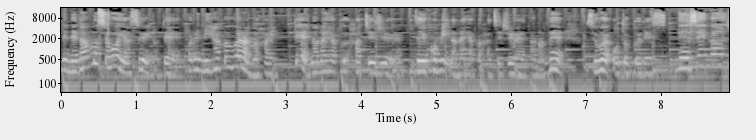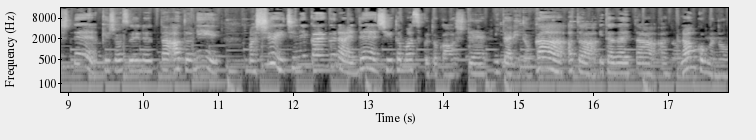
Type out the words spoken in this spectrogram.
で、値段もすごい安いので、これ 200g 入って780円。税込み780円なので、すごいお得です。で、洗顔して化粧水塗った後に、まあ、週1、2回ぐらいでシートマスクとかをしてみたりとか、あとはいただいたあのランコムの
